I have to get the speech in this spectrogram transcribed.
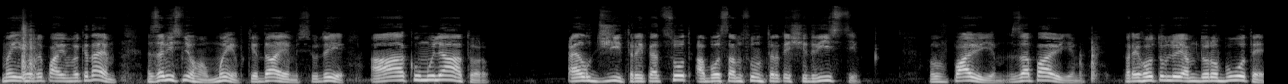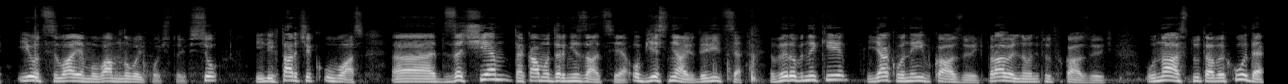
ми його випаємо, викидаємо. Замість нього ми вкидаємо сюди акумулятор LG 3500 або Samsung 3200, впаюємо, запаюємо, приготовлюємо до роботи і відсилаємо вам новою почтою. Все. І ліхтарчик у вас. Е, зачем така модернізація? Об'ясняю, дивіться, виробники, як вони і вказують. Правильно вони тут вказують. У нас тут виходить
